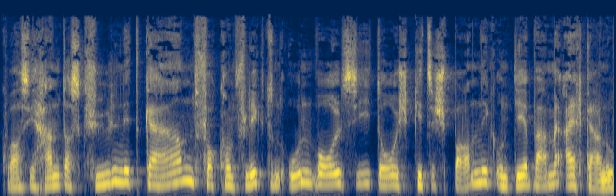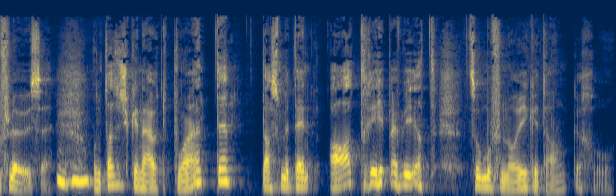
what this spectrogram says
quasi haben das Gefühl nicht gern von Konflikt und Unwohlsein. Da gibt es eine Spannung und die wollen wir eigentlich gerne auflösen. Mhm. Und das ist genau die Pointe, dass man dann antrieben wird, um auf neue Gedanken zu kommen.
